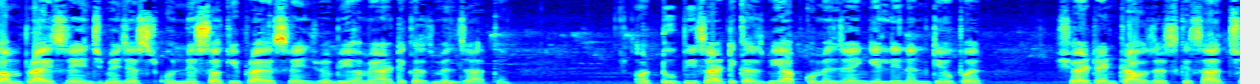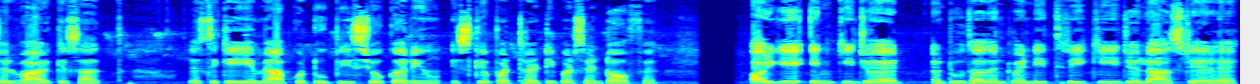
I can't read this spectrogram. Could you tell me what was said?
कम प्राइस रेंज में जस्ट उन्नीस सौ की प्राइस रेंज में भी हमें आर्टिकल्स मिल जाते हैं। और टू पीस आर्टिकल्स भी आपको मिल जाएँगे लिनन के ऊपर शर्ट एंड ट्राउज़र्स के साथ शलवार के साथ। जैसे कि ये मैं आपको टू पीस शो कर रही हूँ, इसके ऊपर थर्टी परसेंट ऑफ़ है। और ये इनकी जो है 2023 की जो लास्ट ईयर है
